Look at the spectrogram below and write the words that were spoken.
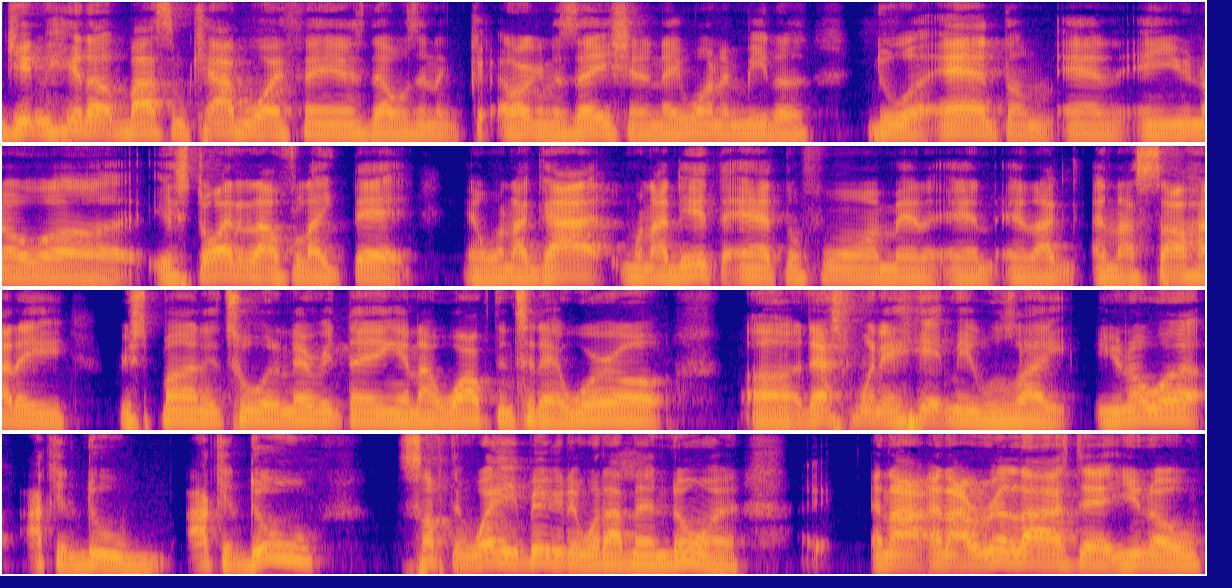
getting hit up by some cowboy fans that was in the organization and they wanted me to do an anthem and and you know uh it started off like that and when I got when I did the anthem for them and and and I and I saw how they responded to it and everything and I walked into that world uh that's when it hit me was like you know what? I can do I can do something way bigger than what I've been doing. And I and I realized that you know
